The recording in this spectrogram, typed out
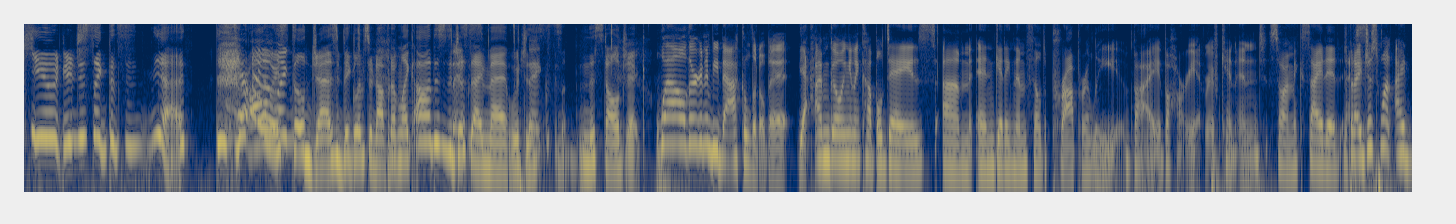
so cute. You're just like this. Is, yeah, you're always like- still Jess, big lips or not. But I'm like, oh, this is the Jess I met, which is nostalgic. Well, they're going to be back a little bit. Yeah. I'm going in a couple days um, and getting them filled properly by Bahari at Rivkin. And so I'm excited. But I just want, I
